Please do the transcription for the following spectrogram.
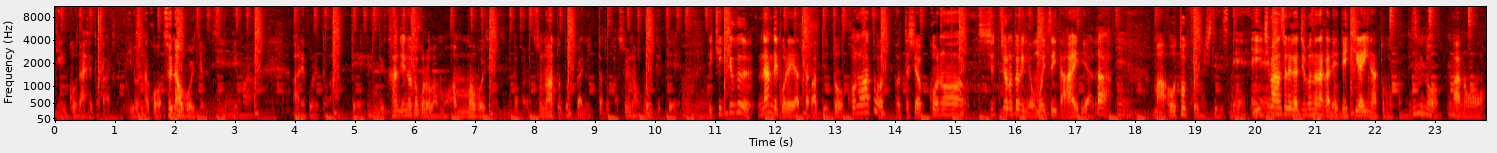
原稿出せとかいろんなこうそういうのは覚えてるんですよ、ええ。でまああれこれとあって、うん。で肝心のところはもうあんま覚えてないですね。だからその後どっかに行ったとかそういうのは覚えてて、うん。で結局なんでこれやったかっていうとこの後私はこの出張の時に思いついたアイディアが、え。まあ、を特許にしてですね、でええ。一番それが自分の中で出来がいいなと思ったんですけど、うん。うん。あの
